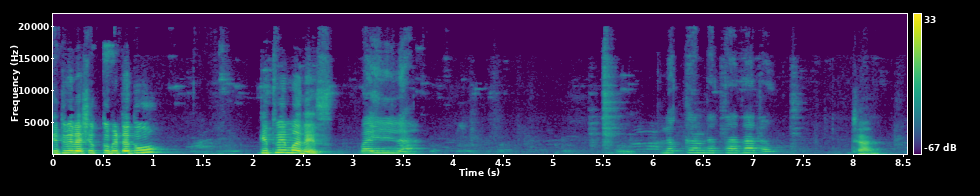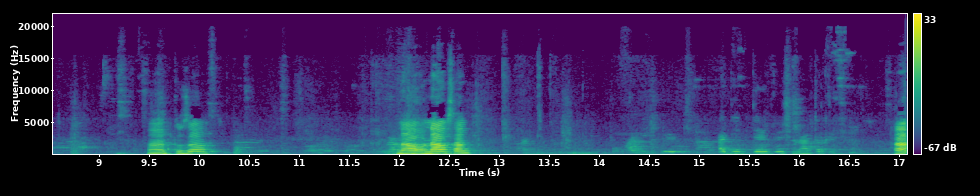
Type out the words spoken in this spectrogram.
कितवीला शिकतो बेटा तू? कितवी मध्येस पहिलीला. लखन दत्ता जाधव. छान. हा, तुझं? नाव नाव सांग. आदित्य कृष्णा तरकेश हा?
